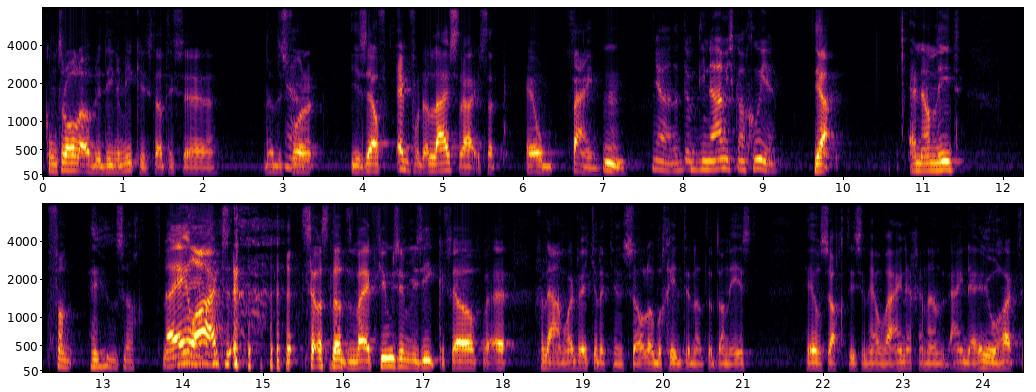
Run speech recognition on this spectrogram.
controle over de dynamiek is. Dat is, eh, dat is Ja. voor jezelf en voor de luisteraar is dat heel fijn. Hmm. ja, dat het ook dynamisch kan groeien. Ja. En dan niet van heel zacht naar heel hard. Zoals dat bij fusion muziek zelf eh, gedaan wordt. Weet je, dat je een solo begint en dat het dan eerst heel zacht is en heel weinig. En aan het einde heel hard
